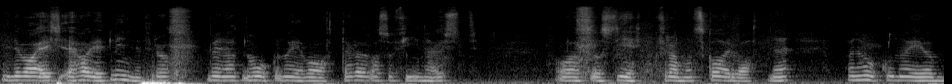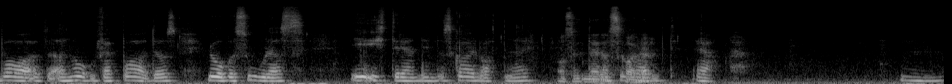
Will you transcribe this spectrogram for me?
Men det var, jeg, jeg har et minne fra men at Håkon og jeg var der. det var så fin høst. Og at vi gikk fram mot Skarvatnet. Han Håkon og jeg bad, Håkon fikk bade og lå og sola oss i ytre enden av Skarvatnet der. Det nede av Skarvet? Ja. Mm.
